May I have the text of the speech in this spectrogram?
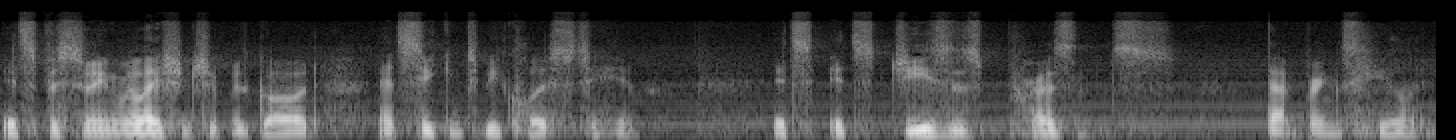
it's pursuing relationship with God and seeking to be close to Him. It's, it's Jesus' presence that brings healing.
